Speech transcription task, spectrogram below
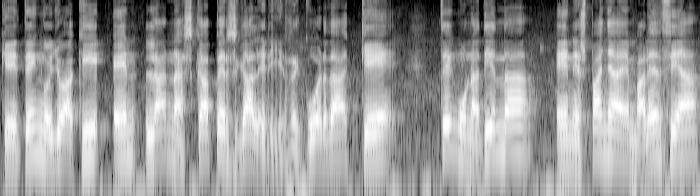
que tengo yo aquí en la Nascapers Gallery. Recuerda que tengo una tienda en España, en Valencia,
